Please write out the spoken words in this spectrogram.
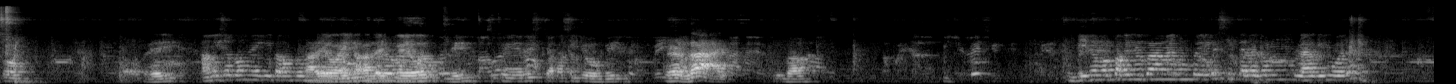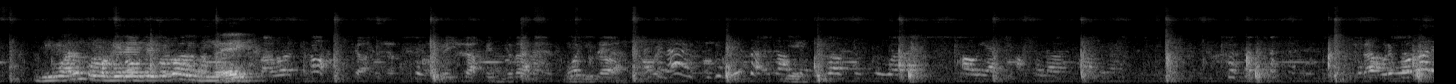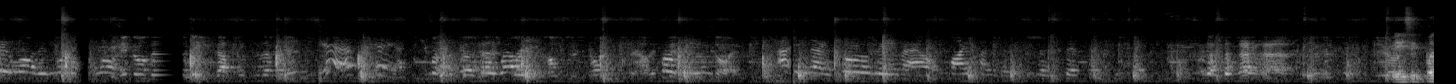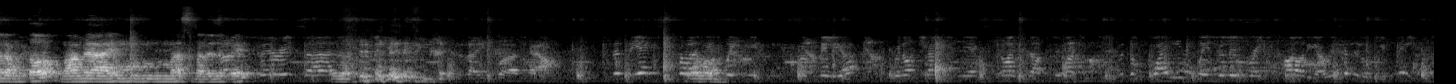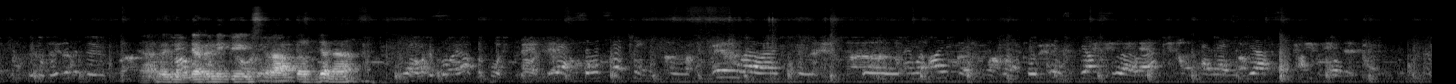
So, okay. Ang isa pang nakikita kong problema. Tayo ay naka-live ngayon. Din, si Perez tsaka si Jomil. We're live! Diba? Hindi naman pa ng Perez. Si talagang laging wala. Hindi mo alam kung magre-rebel ko ba o hindi. Okay. Yeah. Oh yeah, Basic pa lang to. Mamaya yung mas malalapit. Ano? narinig, narinig yung instructor dyan nah. ha.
